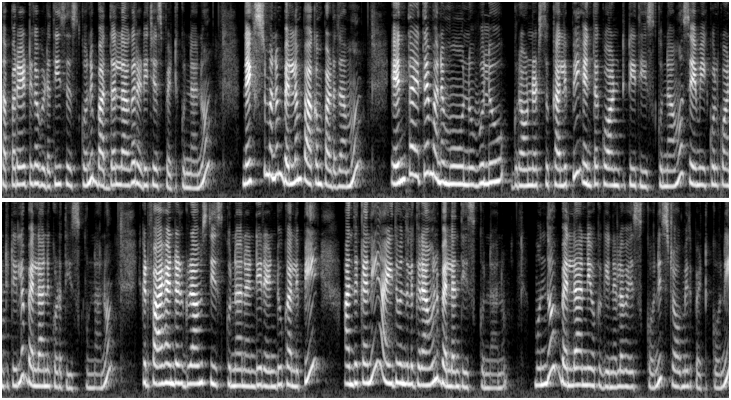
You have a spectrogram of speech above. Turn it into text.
సపరేట్గా విడతీసేసుకొని బద్దల్లాగా రెడీ చేసి పెట్టుకున్నాను. నెక్స్ట్ మనం బెల్లం పాకం పడదాము. ఎంత అయితే మనము నువ్వులు గ్రౌండ్నట్స్ కలిపి ఎంత క్వాంటిటీ తీసుకున్నామో సేమ్ ఈక్వల్ క్వాంటిటీలో బెల్లాన్ని కూడా తీసుకున్నాను. ఇక్కడ ఫైవ్ హండ్రెడ్ గ్రామ్స్ తీసుకున్నానండి రెండు కలిపి. అందుకని ఐదు వందల గ్రాములు బెల్లం తీసుకున్నాను. ముందు బెల్లాన్ని ఒక గిన్నెలో వేసుకొని స్టవ్ మీద పెట్టుకొని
